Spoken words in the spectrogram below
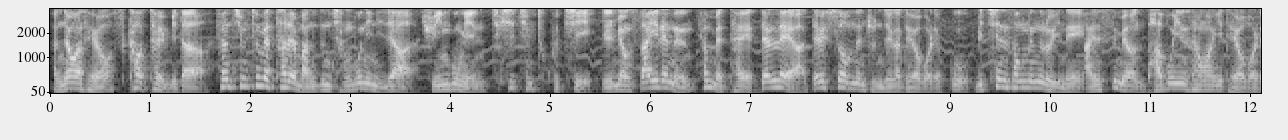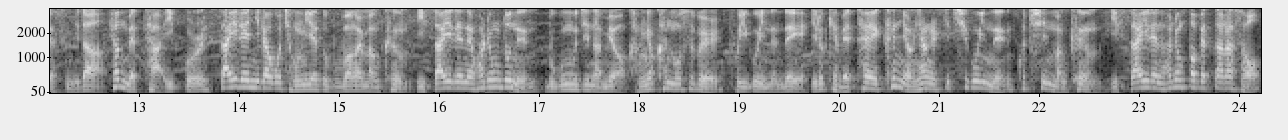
안녕하세요. 스카우터입니다. 현 침투 메타를 만든 장본인이자 주인공인 즉시 침투 코치 일명 사이렌은 현 메타에 뗄래야 뗄 수 없는 존재가 되어버렸고 미친 성능으로 인해 안 쓰면 바보인 상황이 되어버렸습니다. 현 메타 이꼴 사이렌이라고 정리해도 무방할 만큼 이 사이렌의 활용도는 무궁무진하며 강력한 모습을 보이고 있는데 이렇게 메타에 큰 영향을 끼치고 있는 코치인 만큼 이 사이렌 활용법에 따라서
